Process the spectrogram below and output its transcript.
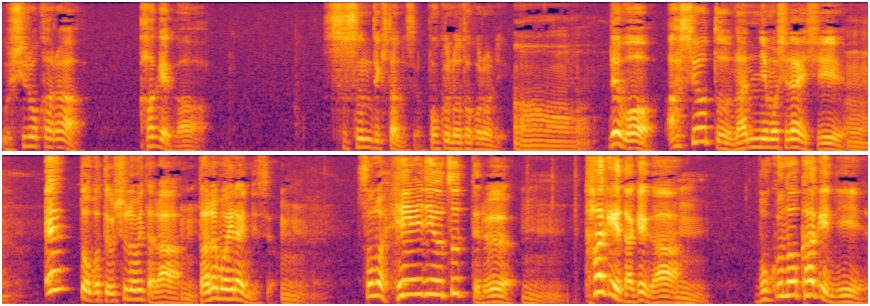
後ろから影が進んできたんですよ。僕のところに。あー。でも足音何にもしないし、うん。え？っと思って後ろ見たら誰もいないんですよ、うん。その塀に映ってるうん影だけがうん。僕の影に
